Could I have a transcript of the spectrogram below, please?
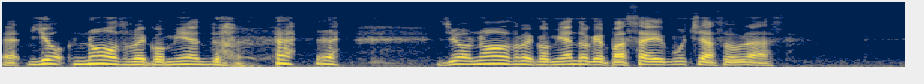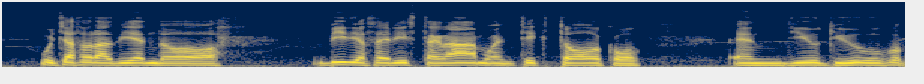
Eh, yo no os recomiendo, yo no os recomiendo que paséis muchas horas, muchas horas viendo vídeos en Instagram o en TikTok o en YouTube.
